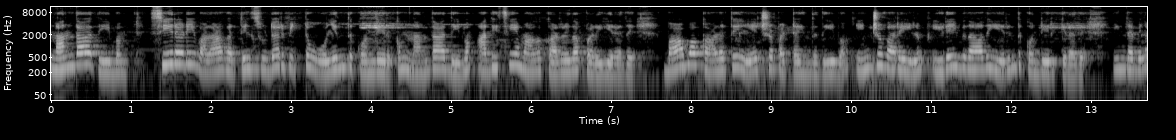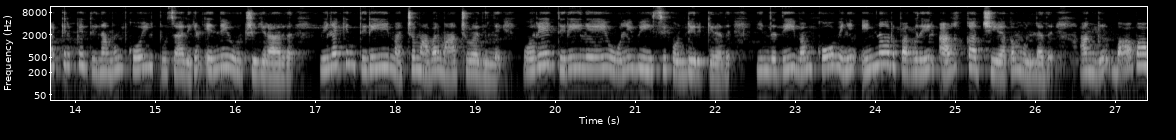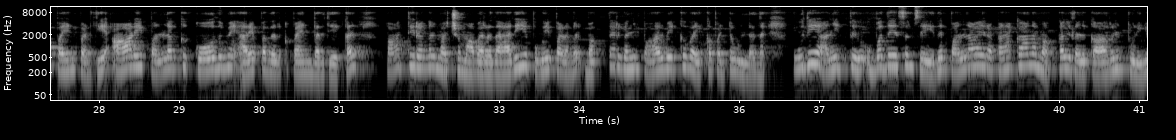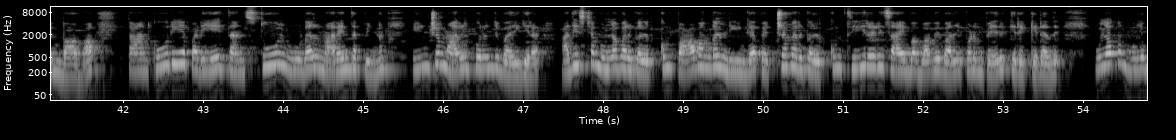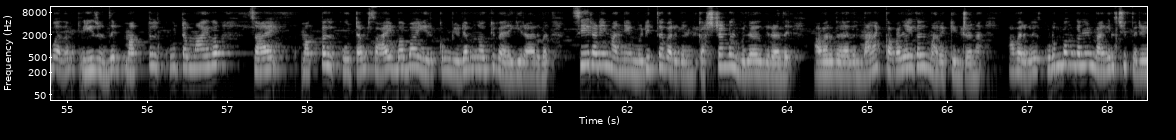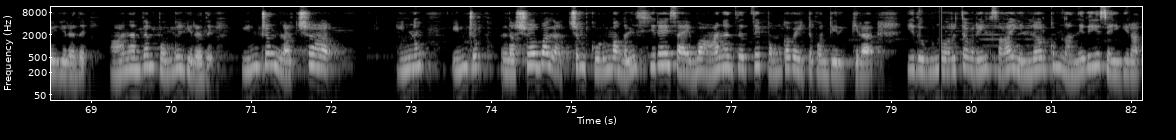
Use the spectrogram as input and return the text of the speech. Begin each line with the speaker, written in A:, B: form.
A: நந்தா தீபம் சீரடி வளாகத்தில் சுடர்விட்டு ஒளிந்து கொண்டிருக்கும் நந்தா தீபம் அதிசயமாக கருதப்படுகிறது. பாபா காலத்தில் ஏற்றப்பட்ட இந்த தீபம் இன்று வரையிலும் இடைவிடாது எரிந்து கொண்டிருக்கிறது. இந்த விளக்கிற்கு தினமும் கோயில் பூசாரிகள் எண்ணெய் ஊற்றுகிறார்கள். விளக்கின் திரியை மற்றும் அவர் மாற்றுவதில்லை. ஒரே திரியிலேயே ஒளி வீசி கொண்டிருக்கிறது. இந்த தீபம் கோவிலின் இன்னொரு பகுதியில் அருட்காட்சியகம் உள்ளது. அங்கு பாபா பயன்படுத்திய ஆடை பல்லக்கு கோதுமை மறைப்பதற்கு பயன்படுத்திய கல் பாத்திரங்கள் மற்றும் அவரது அரிய புகைப்படங்கள் பக்தர்களின் பார்வைக்கு வைக்கப்பட்டு உள்ளன. உதி அளித்து உபதேசம் செய்து பல்லாயிரக்கணக்கான மக்களுக்கு அருள் புரியும் பாபா தான் கூறியபடியே தன் ஸ்தூல் உடல் மறைந்த பின்னும் இன்றும் அருள் புரிந்து வருகிறார். அதிர்ஷ்டம் உள்ளவர்களுக்கும் பாவங்கள் நீங்க பெற்றவர்களுக்கும் சீரடி சாய்பாபாவை வழிபடும் பேறு கிடைக்கிறது. உலகம் முழுவதும் இருந்து மக்கள் கூட்டமாக சாய் மக்கள் கூட்டம் சாய்பாபா இருக்கும் இடம் நோக்கி வருகிறார்கள். சீரடி மண்ணை முடித்தவர்களின் கஷ்டங்கள் விலகுகிறது. அவர்களது மனக்கவலைகள் மறக்கின்றன. அவர்கள் குடும்பங்களில் மகிழ்ச்சி பெருகுகிறது. ஆனந்தம் பொங்குகிறது. இன்னும் இன்றும் லட்சோப லட்சம் குடும்பங்களில் சிறை சாய்பு ஆனந்தத்தை பொங்க வைத்து கொண்டிருக்கிறார். இது உண்மை. பொறுத்தவரையில் சாய் எல்லோருக்கும் நல்லதையே செய்கிறார்.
